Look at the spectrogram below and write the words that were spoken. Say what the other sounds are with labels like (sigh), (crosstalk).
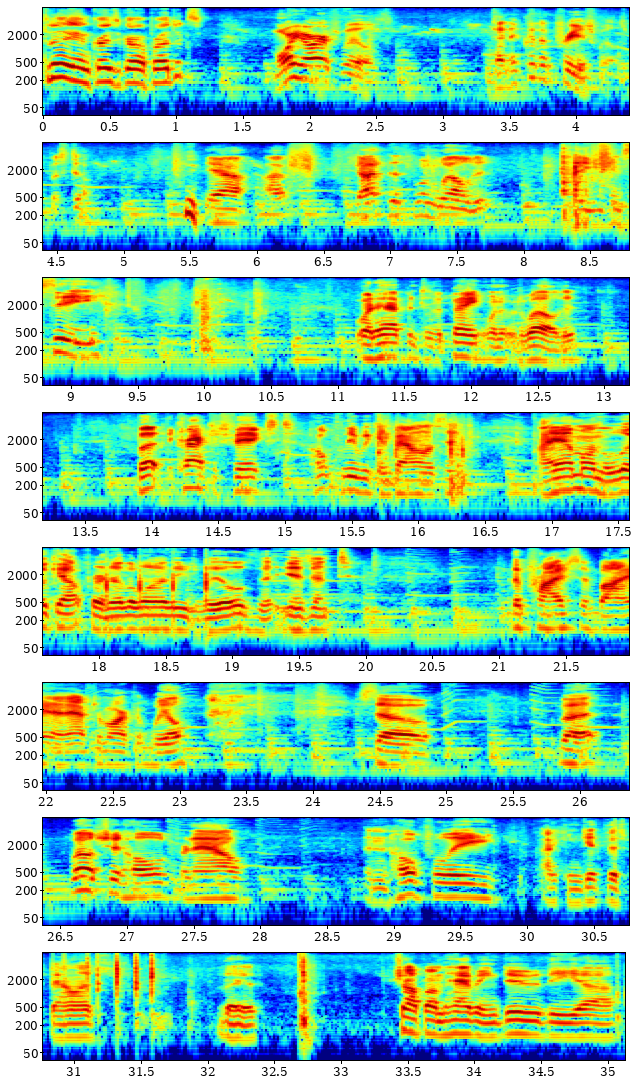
Today on Krazy Karl Projects. More Yaris wheels. Technically the Prius wheels, but still. (laughs) yeah, I've got this one welded. So you can see what happened to the paint when it was welded. But the crack is fixed. Hopefully we can balance it. I am on the lookout for another one of these wheels that isn't the price of buying an aftermarket wheel. (laughs) so, but well, it should hold for now. And hopefully I can get this balanced. The shop I'm having do the uh,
